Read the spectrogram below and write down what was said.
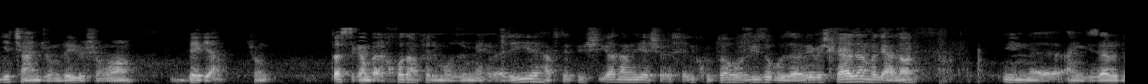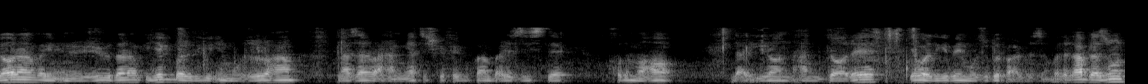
یه چند جمله به شما بگم. چون دستگم برای خودم خیلی موضوع محوریه. هفته پیش یادم یه اشاره خیلی کوتاه و ریز و گذرایی بهش کردم ولی الان این انگیزه رو دارم و این انرژی رو دارم که یک بار دیگه این موضوع رو هم نظر و اهمیتش که فکر می‌کنم برای زیست خود ماها در ایران هم داره یه بار دیگه به این موضوع بپردازم. ولی قبل از اون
